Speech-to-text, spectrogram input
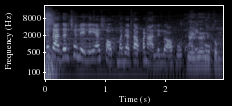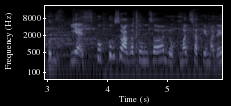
तर दादरच्या लेले या शॉपमध्ये आता आपण आलेलो आहोत आणि कंपनी येस खूप खूप स्वागत तुमचं लोकमत सखीमध्ये.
